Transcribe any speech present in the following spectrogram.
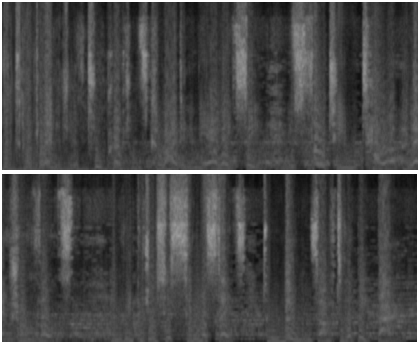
The total energy of two protons colliding in the LHC is 14 tera electron volts and reproduces similar states to moments after the Big Bang.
